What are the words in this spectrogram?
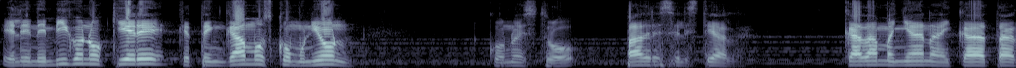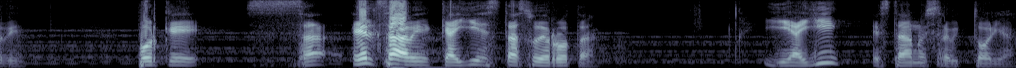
El enemigo no quiere que tengamos comunión con nuestro Padre Celestial cada mañana y cada tarde, porque Él sabe que allí está su derrota y allí está nuestra victoria,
